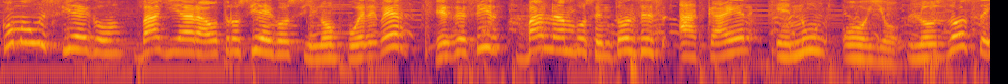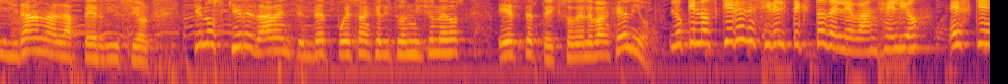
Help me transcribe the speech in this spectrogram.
¿Cómo un ciego va a guiar a otro ciego si no puede ver? Es decir, van ambos entonces a caer en un hoyo. Los dos se irán a la perdición. ¿Qué nos quiere dar a entender, pues, angelitos misioneros, este texto del Evangelio? Lo que nos quiere decir el texto del Evangelio es que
